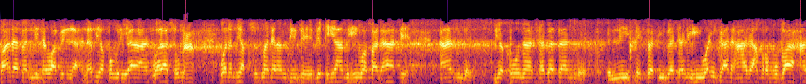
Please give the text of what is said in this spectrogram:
طلبا لثواب الله. لم يقم رياء ولا سمعة ولم يقصد مثلا بقيامه وصلاته أن يكون سببا لخفة بدنه وإن كان هذا أمرا مباحا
